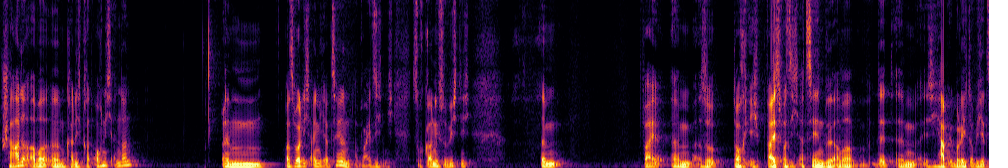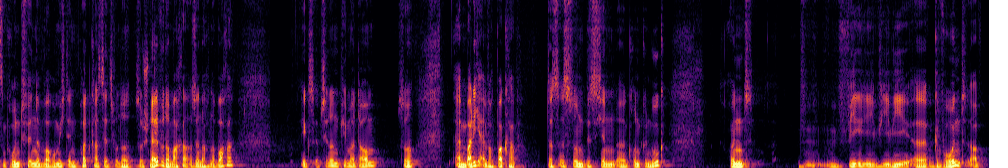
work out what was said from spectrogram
Schade, aber ähm, kann ich gerade auch nicht ändern. Ähm, was wollte ich eigentlich erzählen? Weiß ich nicht. Ist auch gar nicht so wichtig. Ähm, weil, ähm, also doch, ich weiß, was ich erzählen will, aber ähm, ich habe überlegt, ob ich jetzt einen Grund finde, warum ich den Podcast jetzt wieder so schnell wieder mache, also nach einer Woche. XY, Pi mal Daumen, so, ähm, weil ich einfach Bock habe. Das ist so ein bisschen äh, Grund genug. Und wie, wie, wie äh, gewohnt, ob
